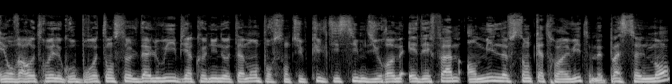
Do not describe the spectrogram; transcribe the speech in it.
Et on va retrouver le groupe breton Soldat Louis, bien connu notamment pour son tube cultissime du Rhum et des femmes en 1988, mais pas seulement.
